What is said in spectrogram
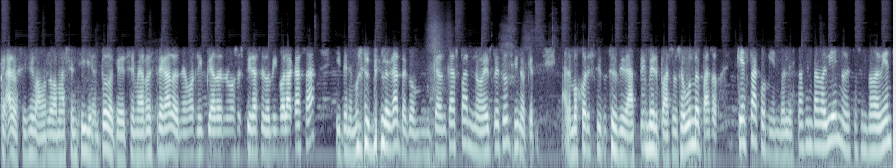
Claro, sí, sí, vamos, lo más sencillo en todo, que se me ha restregado, no hemos limpiado, no hemos aspirado ese domingo la casa y tenemos el pelo gato con, con caspa, no es eso, sino que a lo mejor es suciedad. Primer paso. Segundo paso, ¿qué está comiendo? ¿Le está sentando bien? ¿No le está sentando bien?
